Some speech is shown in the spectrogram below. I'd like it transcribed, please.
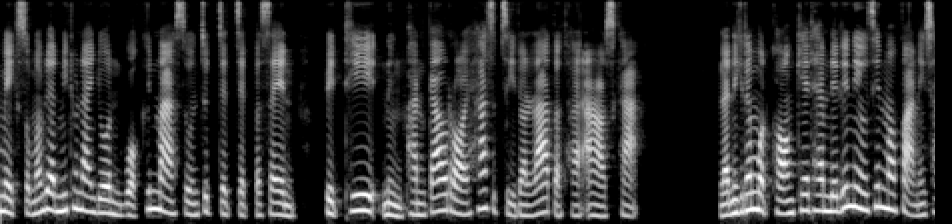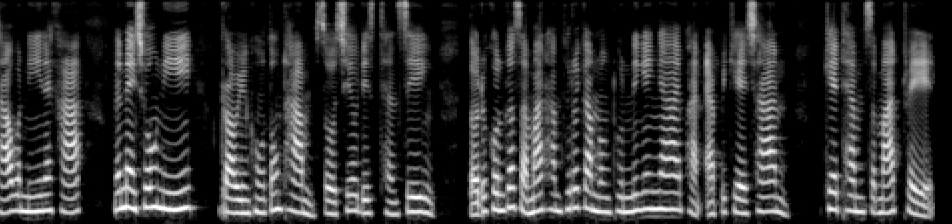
เมกสมเดือนมิถุนายน บวกขึ้นมา 0.77%ปิดที่ 1,954 ดอลลาร์ต่อทอยออนซ์ค่ะ และนี่คือทั้งหมดของ KTM Daily News ที่มาฝากในเช้าวันนี้นะคะ และในช่วงนี้เรายังคงต้องทำ Social Distancing แต่ทุกคนก็สามารถทำธุรกรรมลงทุนได้ง่ายๆ ผ่านแอปพลิเคชัน KTM Smart Trade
